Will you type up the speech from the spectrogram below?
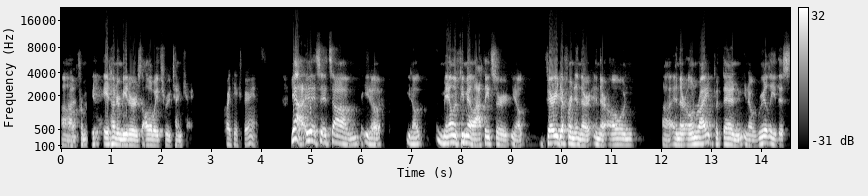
um, from 800 meters all the way through 10k. Quite the experience. Yeah, it's it's um, you know you know male and female athletes are you know very different in their in their own uh, in their own right. But then you know really this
